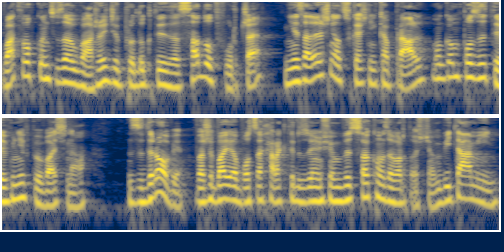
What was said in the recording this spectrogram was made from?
Łatwo w końcu zauważyć, że produkty zasadotwórcze, niezależnie od wskaźnika pral, mogą pozytywnie wpływać na zdrowie. Warzywa i owoce charakteryzują się wysoką zawartością witamin,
